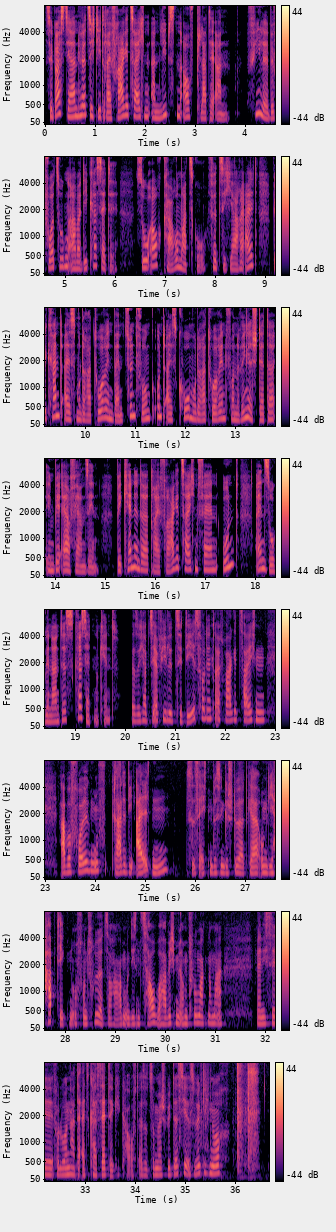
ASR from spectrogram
Sebastian hört sich die drei Fragezeichen am liebsten auf Platte an. Viele bevorzugen aber die Kassette. So auch Caro Matzko, 40 Jahre alt, bekannt als Moderatorin beim Zündfunk und als Co-Moderatorin von Ringelstädter im BR-Fernsehen, bekennender Drei-Fragezeichen-Fan und ein sogenanntes Kassettenkind. Also ich habe sehr viele CDs von den drei Fragezeichen, aber Folgen, gerade die alten, das ist echt ein bisschen gestört, gell? um die Haptik noch von früher zu haben. Und diesen Zauber habe ich mir auf dem Flohmarkt nochmal, wenn ich sie verloren hatte, als Kassette gekauft. Also zum Beispiel das hier ist wirklich noch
